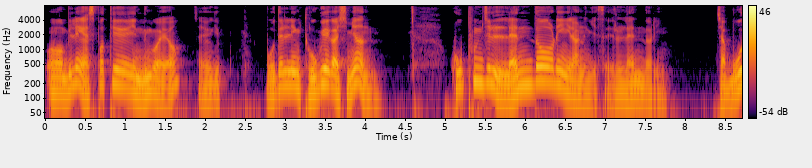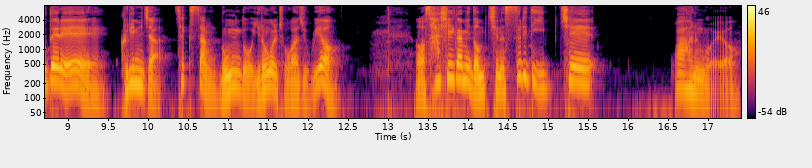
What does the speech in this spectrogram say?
어, 밀링 엑스퍼트에 있는 거예요. 자, 여기 모델링 도구에 가시면 고품질 렌더링이라는 게 있어요. 렌더링. 자, 모델의 그림자, 색상, 농도 이런 걸 줘가지고요. 어, 사실감이 넘치는 3D 입체 화하는 거예요.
